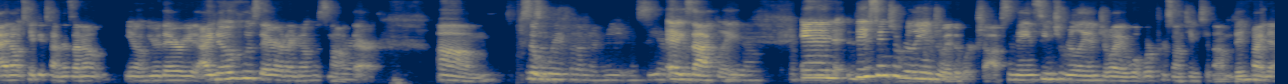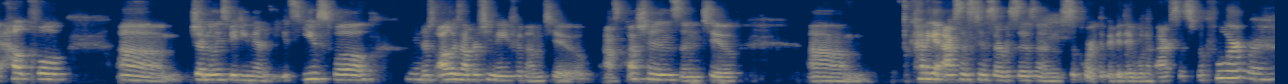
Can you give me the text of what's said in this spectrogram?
I don't take attendance. I don't, you know, you're there. I know who's there and I know who's not Right. there. Um, It's a so, way for them to meet and see. Exactly. you know, and they seem to really enjoy the workshops and they seem to really enjoy what we're presenting to them. They Mhm. find it helpful. Um, generally speaking, they're, it's useful. Yeah. There's always opportunity for them to ask questions and to um, kind of get access to services and support that maybe they wouldn't have accessed before Right.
